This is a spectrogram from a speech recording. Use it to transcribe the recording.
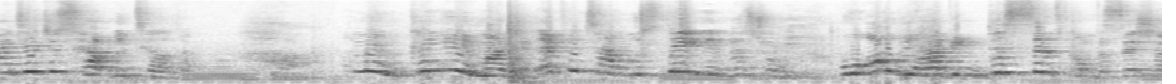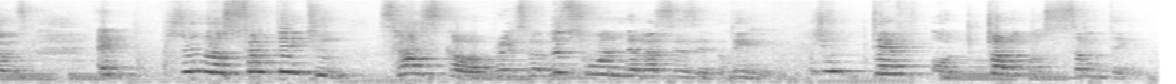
Auntie, just help me tell them. I mean, can you imagine? Every time we stay in this room, we'll all be having decent conversations and, you know, something to task our brains. But this one never says a thing. Are you deaf or dumb or something?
